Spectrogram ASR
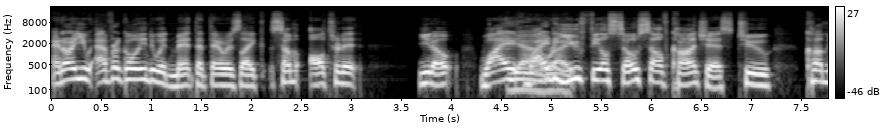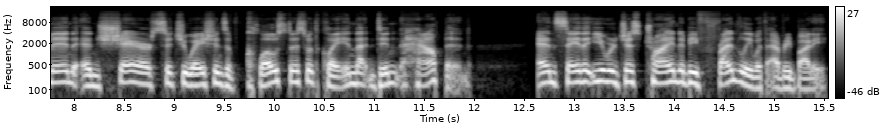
And are you ever going to admit that there was like some alternate you know why Yeah, why right. do you feel so self-conscious to come in and share situations of closeness with Clayton that didn't happen and say that you were just trying to be friendly with everybody.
